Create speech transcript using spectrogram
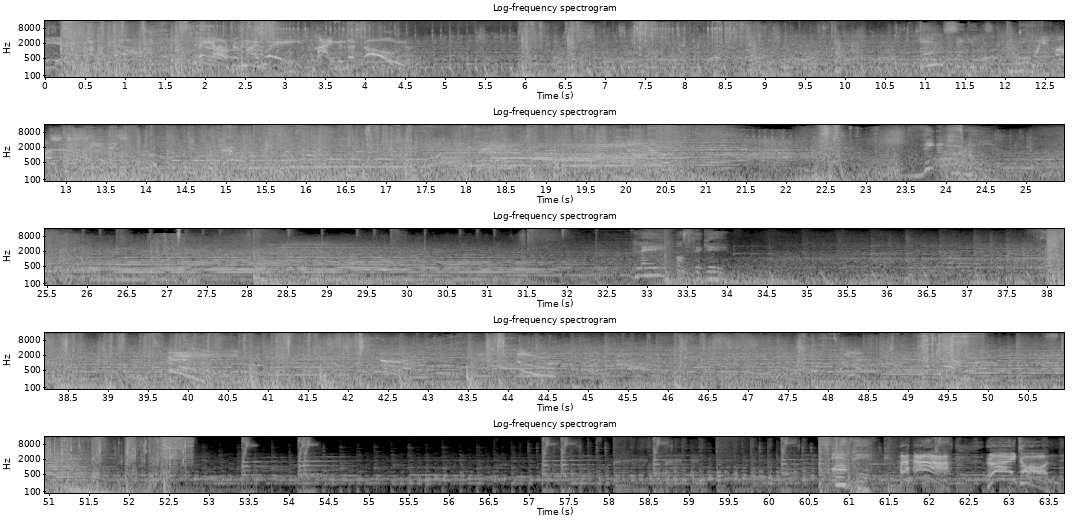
Here. Stay out of my way. I'm in the zone. ten seconds. We must see this Victory. Play of the game. Epic. Ha ha! Right on!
